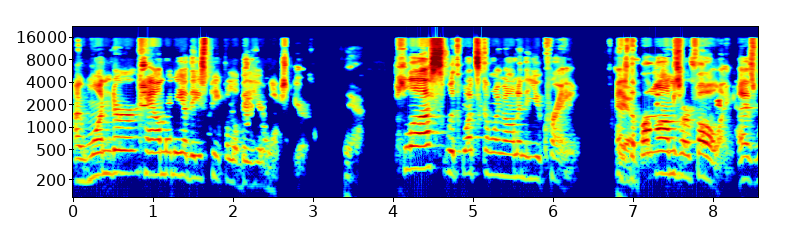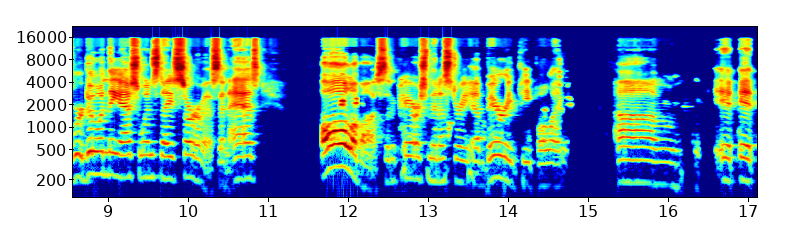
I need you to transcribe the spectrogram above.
I wonder how many of these people will be here next year. Yeah. Plus, with what's going on in the Ukraine, as yeah. the bombs are falling, as we're doing the Ash Wednesday service, and as all of us in parish ministry have buried people, and um, it, it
